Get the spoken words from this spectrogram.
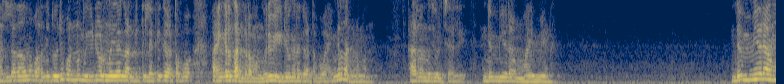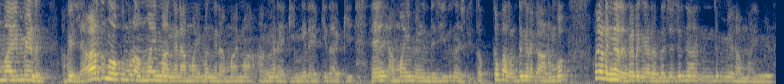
നല്ലതാന്ന് പറഞ്ഞിട്ട് ഒരു പെണ്ണും വീഡിയോ ഇടുന്നത് ഞാൻ കണ്ടിട്ടില്ല. ഒക്കെ കേട്ടപ്പോൾ ഭയങ്കര സങ്കടം വന്നു. ഒരു വീഡിയോ ഇങ്ങനെ കേട്ടപ്പോൾ ഭയങ്കര സങ്കടം വന്നു. കാരണം എന്താ ചോദിച്ചാൽ എന്റെ ഉമ്മ ഒരു അമ്മായിമ്മയാണ്. എന്റെ ഉമ്മ ഒരു അമ്മായിമ്മയാണ്. അപ്പോൾ എല്ലായിടത്തും നോക്കുമ്പോൾ അമ്മായിമ്മ അങ്ങനെ അമ്മായിമ്മ അങ്ങനെ അമ്മായിമ്മ അങ്ങനെ ആക്കി ഇങ്ങനെ ആക്കി ഇതാക്കി അമ്മായിമ്മയാണ് എന്റെ ജീവിതം നശിപ്പിച്ചു ഇതൊക്കെ പറഞ്ഞിട്ട് ഇങ്ങനെ കാണുമ്പോൾ ഒരു ഇടങ്ങേറ് ഒരു ഇടങ്ങേറ് എന്താ ചോദിച്ചാൽ ഞാൻ എന്റെ ഉമ്മ ഒരു അമ്മായിമ്മയാണ്.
